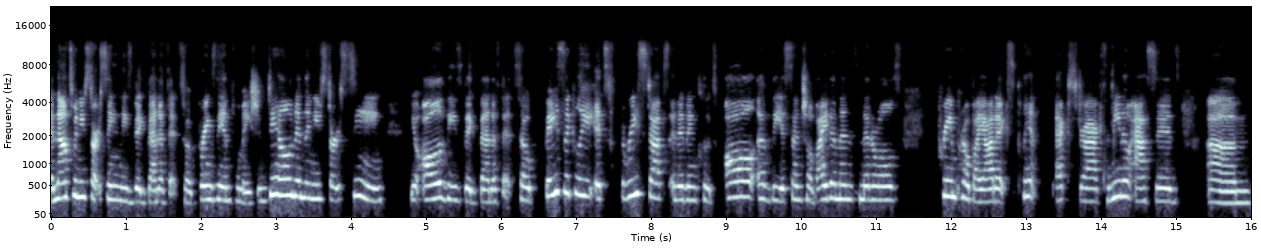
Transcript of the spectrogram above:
And that's when you start seeing these big benefits. So it brings the inflammation down, and then you start seeing you know all of these big benefits so basically it's three steps and it includes all of the essential vitamins minerals pre and probiotics plant extracts amino acids um,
